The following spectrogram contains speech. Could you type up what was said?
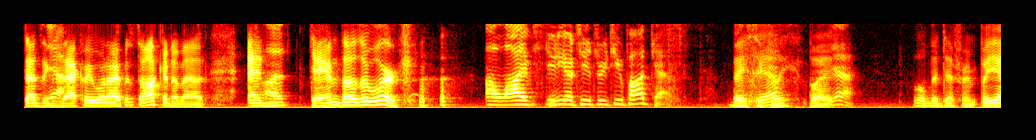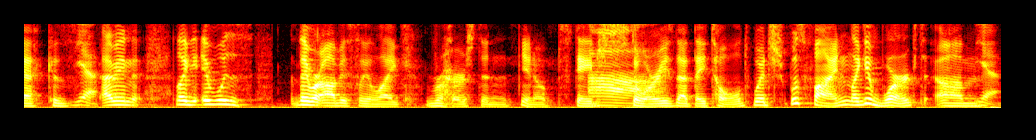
That's Yeah. exactly what I was talking about. And Uh, damn, does it work. A live Studio 232 podcast. Basically. But Yeah. a little bit different. But yeah, because Yeah. I mean, like it was. They were obviously like rehearsed and you know staged Ah. stories that they told, which was fine. Like it worked. Um, Yeah.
